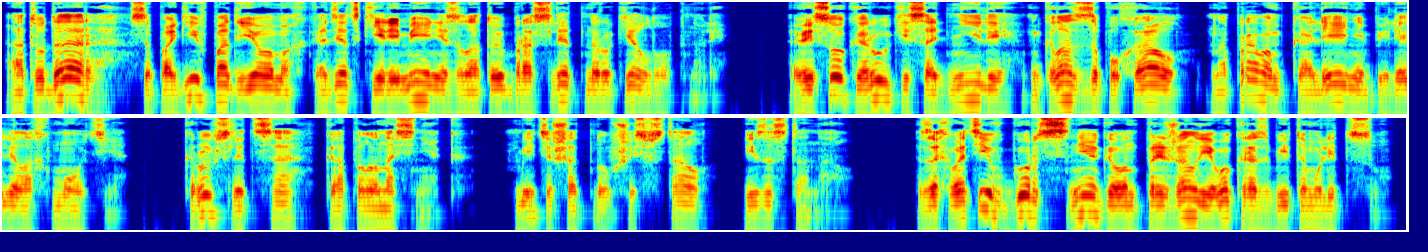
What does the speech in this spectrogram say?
От удара сапоги в подъемах, кадетские ремень и золотой браслет на руке лопнули. Висок и руки соднили, глаз запухал, на правом колене белели лохмотья. Кровь с лица капала на снег. Митя, шатнувшись, встал и застонал. Захватив горсть снега, он прижал его к разбитому лицу.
